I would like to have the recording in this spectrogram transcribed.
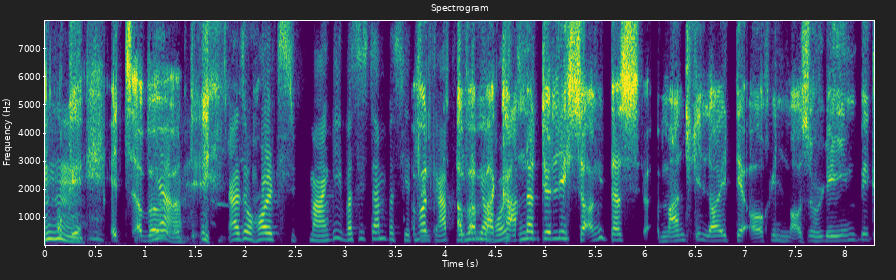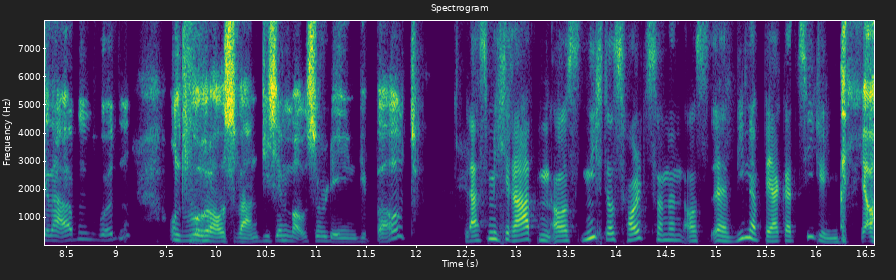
Mhm. Okay, jetzt aber, Ja. Also Holzmangel, was ist dann passiert? aber, aber man Holz. kann natürlich sagen, dass manche Leute auch in Mausoleen begraben wurden. Und woraus waren diese Mausoleen gebaut? Lass mich raten, aus, nicht aus Holz, sondern aus äh, Wienerberger Ziegeln. Ja,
